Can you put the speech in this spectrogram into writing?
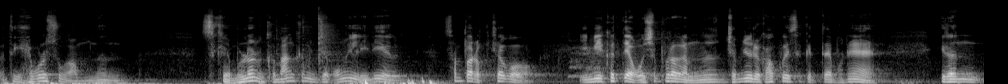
어떻게 해볼 수가 없는 스케일. 물론 그만큼 이제 011이 선발을 켜고 이미 그때 50%가 넘는 점유율을 갖고 있었기 때문에 이런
